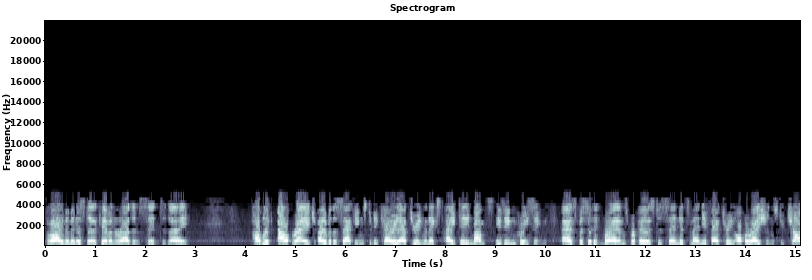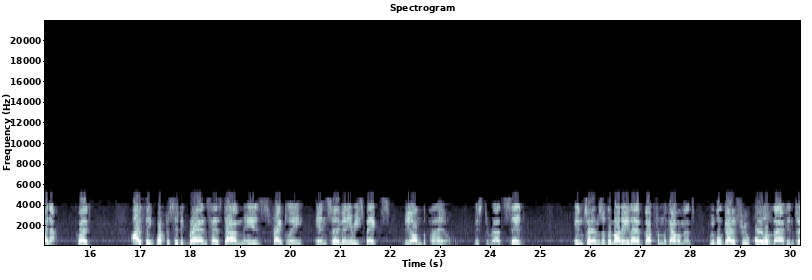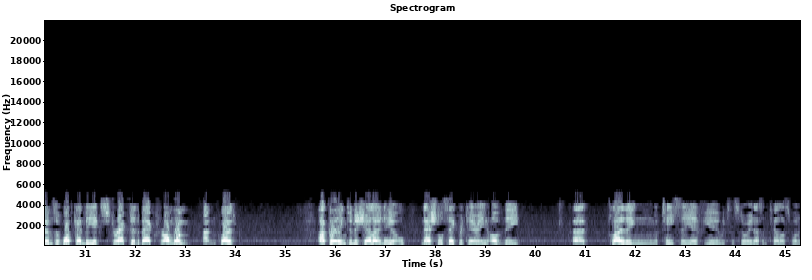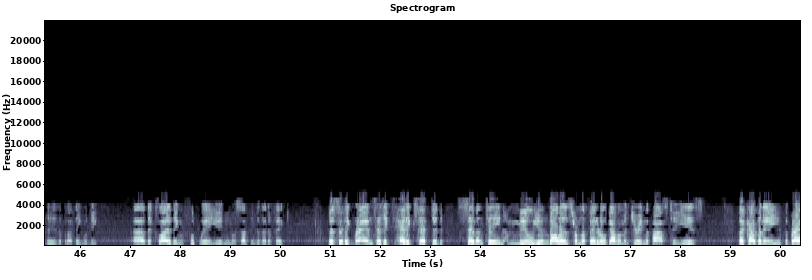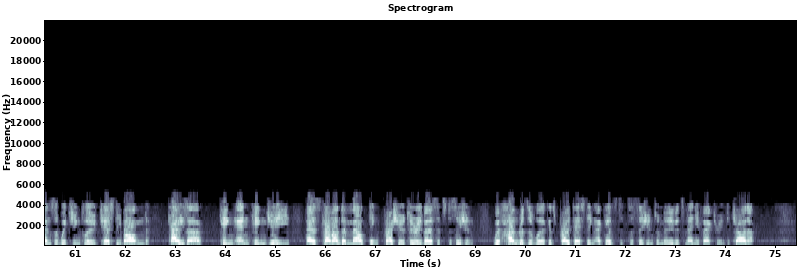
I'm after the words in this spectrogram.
Prime Minister Kevin Rudd said today. Public outrage over the sackings to be carried out during the next 18 months is increasing as Pacific Brands prepares to send its manufacturing operations to China. Quote, I think what Pacific Brands has done is, frankly, in so many respects, beyond the pale, Mr. Rudd said. In terms of the money they have got from the government, we will go through all of that in terms of what can be extracted back from them. Unquote. According to Michelle O'Neill, National Secretary of the uh, Clothing TCFU, which the story doesn't tell us what it is, but I think would be uh, the Clothing Footwear Union or something to that effect. Pacific Brands has ex- had accepted $17 million from the federal government during the past two years. The company, the brands of which include Chesty Bond, Kaiser, King and King Gee, has come under mounting pressure to reverse its decision, with hundreds of workers protesting against its decision to move its manufacturing to China.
